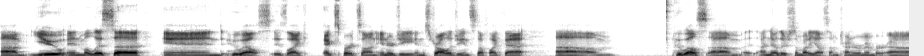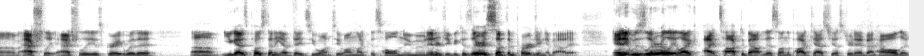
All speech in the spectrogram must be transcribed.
Um, you and Melissa and who else is like experts on energy and astrology and stuff like that. Um, who else? Um, I know there's somebody else. I'm trying to remember. Um, Ashley. Ashley is great with it. Um, you guys post any updates you want to on like this whole new moon energy because there is something purging about it. And it was literally like I talked about this on the podcast yesterday about how all the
